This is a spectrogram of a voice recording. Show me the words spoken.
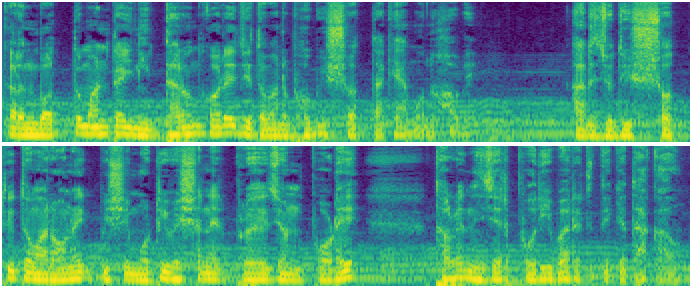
কারণ বর্তমানটাই নির্ধারণ করে যে তোমার ভবিষ্যৎটা কেমন হবে। আর যদি সত্যি তোমার অনেক বেশি মোটিভেশনের প্রয়োজন পড়ে তাহলে নিজের পরিবারের দিকে তাকাও।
